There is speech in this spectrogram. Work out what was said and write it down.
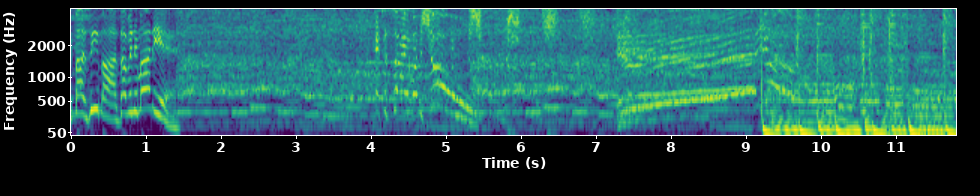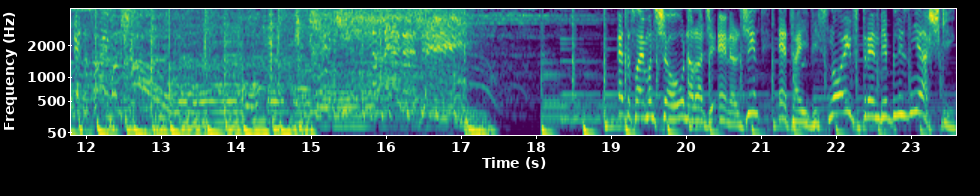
Зиба-зиба, за внимание! Это Саймон Шоу! Это Саймон Шоу на Радио Energy. Этой весной в тренде близняшки.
